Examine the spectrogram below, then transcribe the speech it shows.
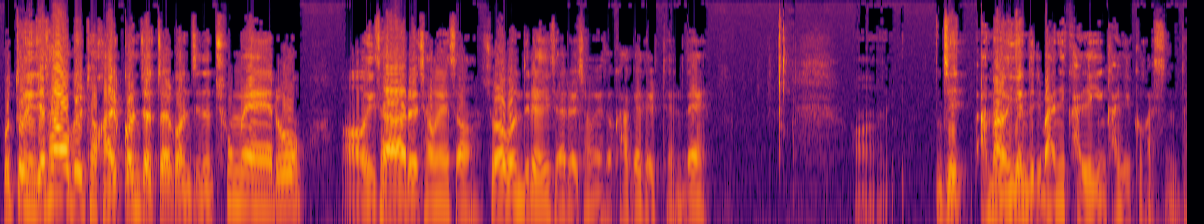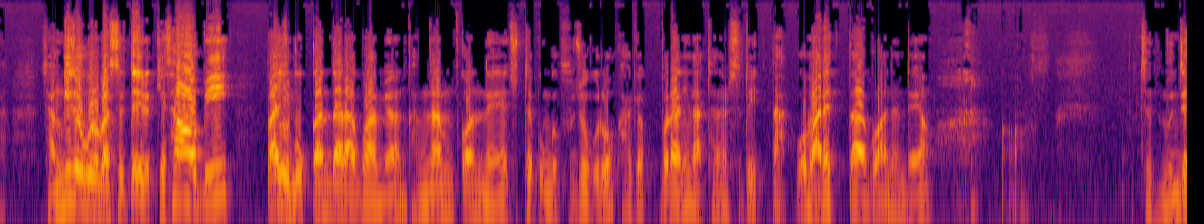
보통 이제 사업을 더 갈 건지 어쩔 건지는 총회로 어, 의사를 정해서 조합원들의 의사를 정해서 가게 될 텐데 어, 이제 아마 의견들이 많이 갈리긴 갈릴 것 같습니다. 장기적으로 봤을 때 이렇게 사업이 빨리 못 간다라고 하면 강남권 내 주택 공급 부족으로 가격 불안이 나타날 수도 있다고 말했다고 하는데요. 어, 아무튼 문제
